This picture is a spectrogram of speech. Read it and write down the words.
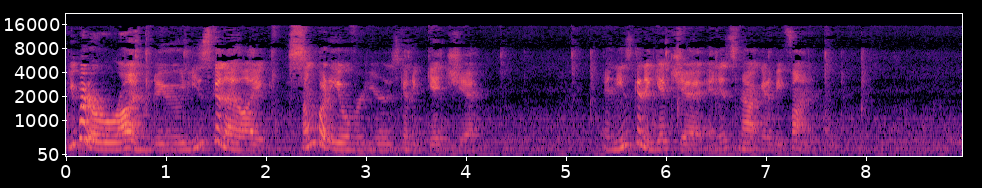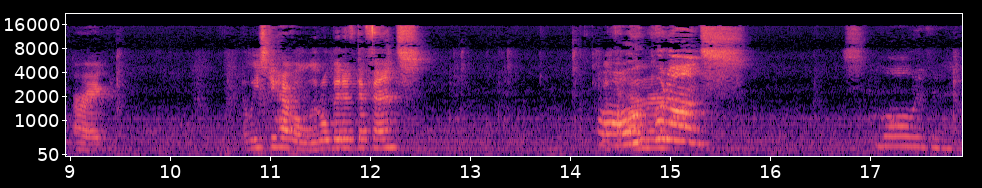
You better run, dude. He's gonna, like, somebody over here is gonna get you. And he's gonna get you, and it's not gonna be fun. Alright. At least you have a little bit of defense. With Oh, armor. put on s- small inventory.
